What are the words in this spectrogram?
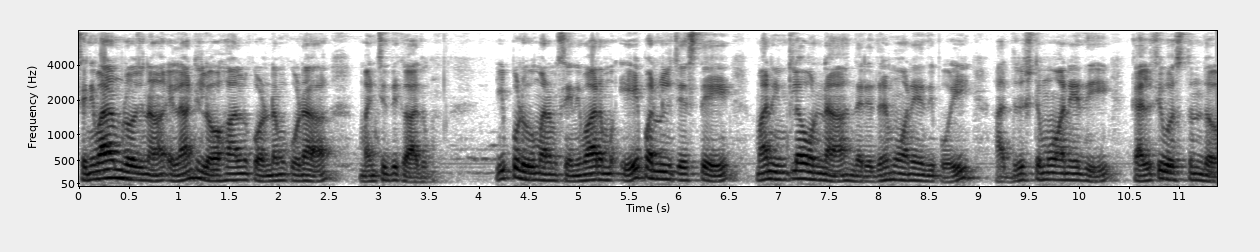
శనివారం రోజున ఎలాంటి లోహాలను కొనడం కూడా మంచిది కాదు. ఇప్పుడు మనం శనివారం ఏ పనులు చేస్తే మన ఇంట్లో ఉన్న దరిద్రము అనేది పోయి అదృష్టము అనేది కలిసి వస్తుందో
